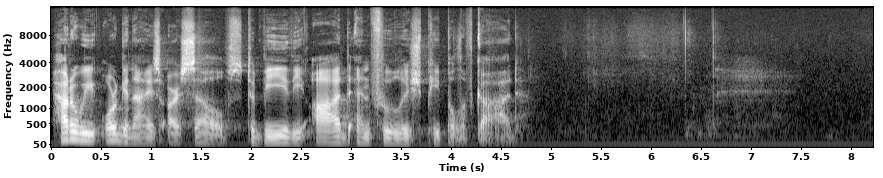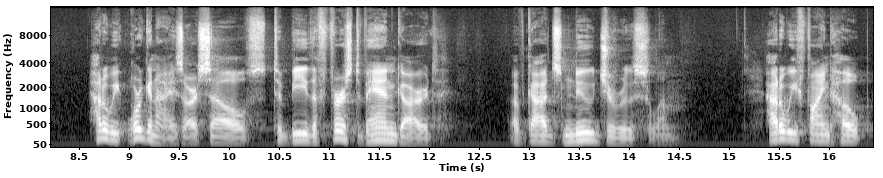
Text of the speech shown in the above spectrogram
How do we organize ourselves to be the odd and foolish people of God? How do we organize ourselves to be the first vanguard of God's new Jerusalem? How do we find hope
